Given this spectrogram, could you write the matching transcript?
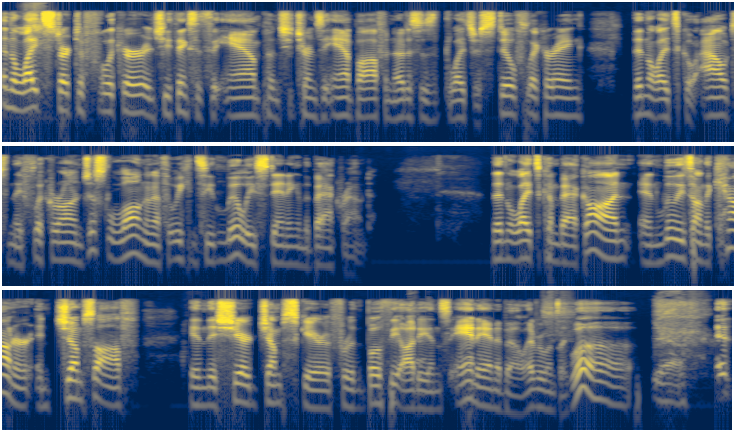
And the lights start to flicker, and she thinks it's the amp, and she turns the amp off and notices that the lights are still flickering. Then the lights go out and they flicker on just long enough that we can see Lily standing in the background. Then the lights come back on, and Lily's on the counter and jumps off in this shared jump scare for both the audience and Annabelle. Everyone's like, "Whoa!" Yeah. It,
